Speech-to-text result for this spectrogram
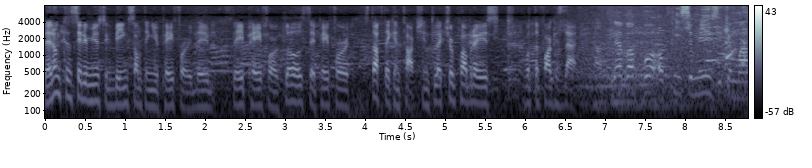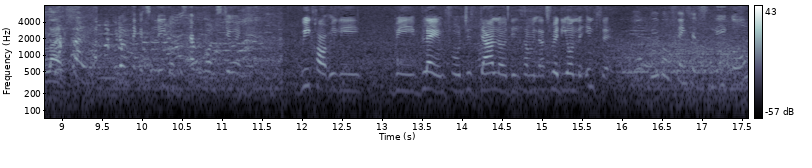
They don't consider music being something you pay for. They, they pay for clothes, they pay for stuff they can touch. Intellectual property is, what the fuck is that? Never bought a piece of music in my life. We don't think it's illegal because everyone's doing it. We can't really be blamed for just downloading something that's already on the internet. People think it's legal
